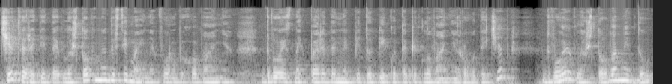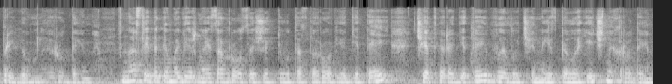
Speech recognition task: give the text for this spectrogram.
Четверо дітей влаштовані до сімейних форм виховання, двоє з них передані під опіку та піклування родичів. Двоє влаштовані до прийомної родини. Внаслідок ймовірної загрози життю та здоров'ю дітей четверо дітей вилучені з біологічних родин.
